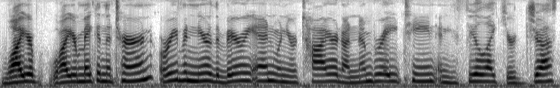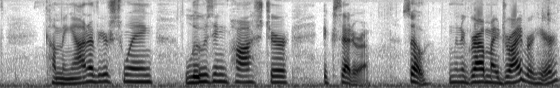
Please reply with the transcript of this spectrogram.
while you're, while you're making the turn, or even near the very end when you're tired on number 18 and you feel like you're just coming out of your swing, losing posture, etc. So I'm gonna grab my driver here.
